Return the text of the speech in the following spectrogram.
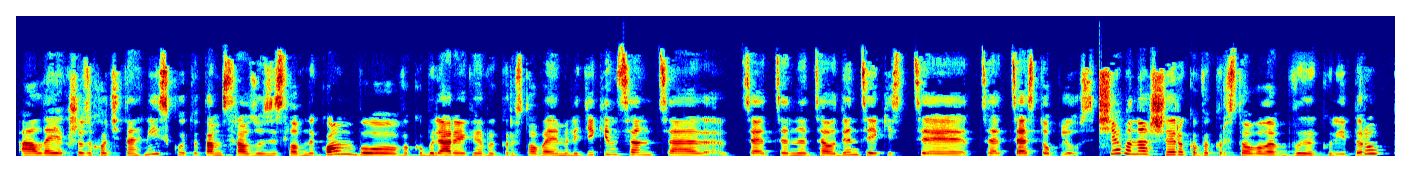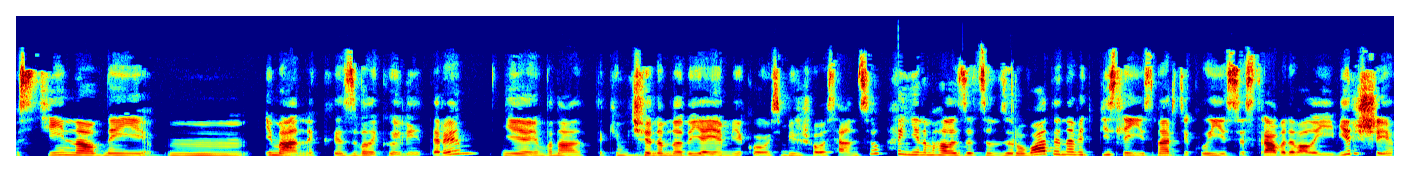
Але якщо захочете англійську, то там зразу зі словником, бо вокабуляр, який використовує Емілі Дікінсон, це це, це не це один, це якийсь це, це, це 100 Ще вона широко використовувала велику літеру, постійно в неї м, іменники з великої літери, і вона таким чином надає їм якогось більшого сенсу. Її намагалися зацензурувати навіть після її смерті, коли її сестра видавала її вірші.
